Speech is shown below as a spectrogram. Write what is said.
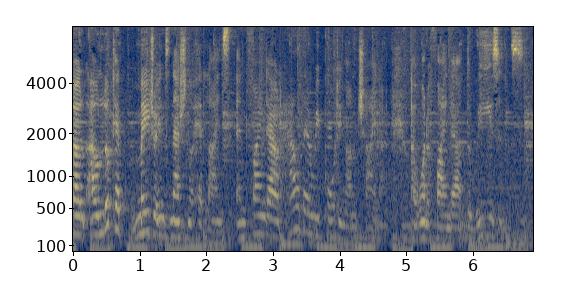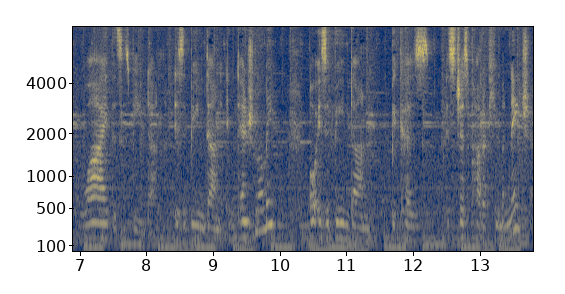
I'll, I'll, look at major international headlines and find out how they're reporting on China. I want to find out the reasons why this is being done. Is it being done intentionally or is it being done because it's just part of human nature?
